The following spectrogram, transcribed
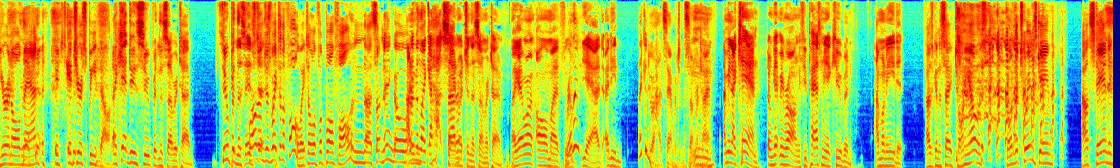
you're an old man. It's it's your speed though. I can't do soup in the summertime. Soup in the it's well, then just wait till the fall. Wait till the football fall and uh, Sunday and go. I don't even like a hot sandwich in the summertime. Like I want all my food. Really? Yeah, I, I need. I can do a hot sandwich in the summertime. I mean, I can. Don't get me wrong. If you pass me a Cuban, I'm gonna eat it. I was going to say Tony O's. go to the Twins game. Outstanding.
